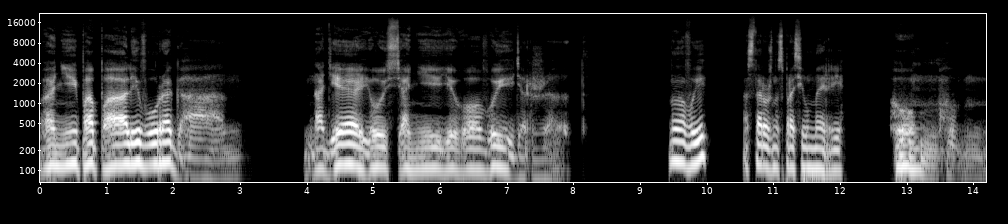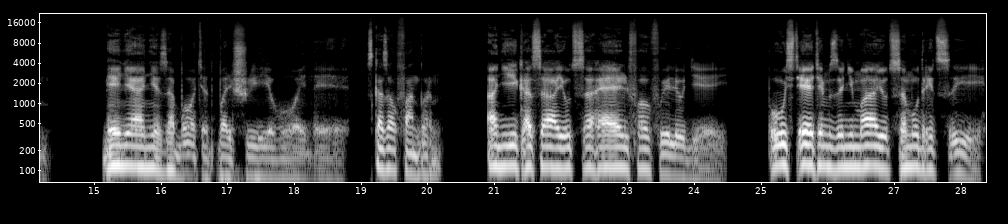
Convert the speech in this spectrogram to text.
они попали в ураган. Надеюсь, они его выдержат. — Ну а вы? — осторожно спросил Мэри. Хум, хум. Меня не заботят большие войны, — сказал Фангорн. Они касаются эльфов и людей. Пусть этим занимаются мудрецы,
